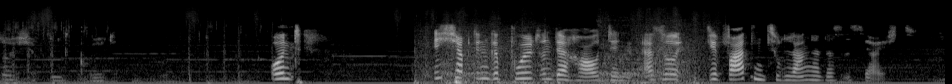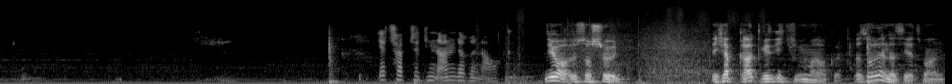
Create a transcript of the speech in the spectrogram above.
So, ich hab den gepult. Und ich hab den gepult und der haut den. Also, wir warten zu lange, das ist ja echt. Jetzt hat er den anderen auch. ge- Ja, ist doch schön. Ich habe gerade, ich, oh Gott, was soll denn das jetzt, Mann?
